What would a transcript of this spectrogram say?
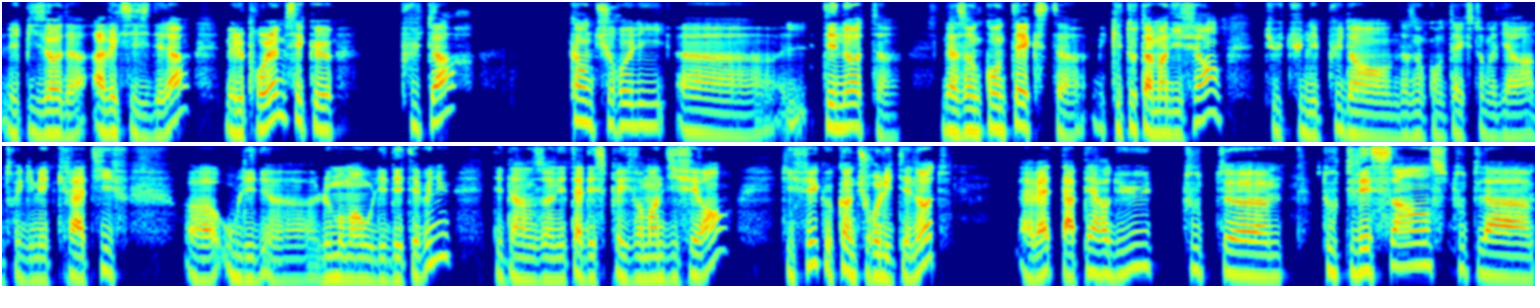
l'épisode avec ces idées-là. Mais le problème, c'est que plus tard, quand tu relis euh, tes notes dans un contexte qui est totalement différent, tu, n'es plus dans, un contexte, on va dire, entre guillemets, créatif, euh, euh, le moment où l'idée t'est venue, tu es dans un état d'esprit vraiment différent, qui fait que quand tu relis tes notes, eh ben, tu as perdu toute, toute l'essence, toute la,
